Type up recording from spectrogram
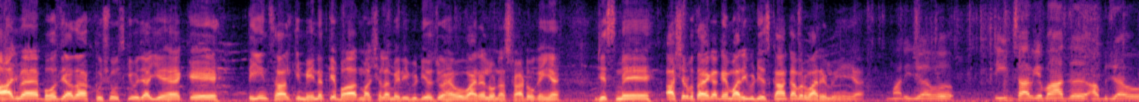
आज मैं बहुत ज़्यादा खुश हूँ। उसकी वजह यह है कि तीन साल की मेहनत के बाद माशाल्लाह मेरी वीडियोस जो है वो वायरल होना स्टार्ट हो गई हैं जिसमें आशर बताएगा कि हमारी वीडियोस कहाँ कहाँ पर वायरल हुई हैं यार। हमारी जो है वो तीन साल के बाद अब जो है वो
